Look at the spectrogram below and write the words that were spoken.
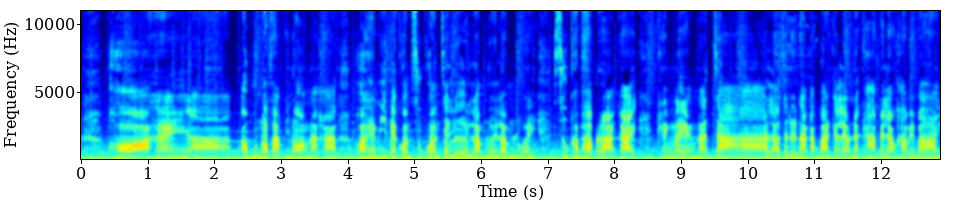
ขอให้อ่าเอาบุญมาฝากพี่น้องนะคะ ขอให้มีแต่ความสุขความเจริญร่ำรวยร่ำรวย สุขภาพร่างกายแข็งแรงนะจ๊ะเราจะเดินทางกลับบ้านกันแล้วนะคะ ไปแล้วค่ะบ๊ายบาย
